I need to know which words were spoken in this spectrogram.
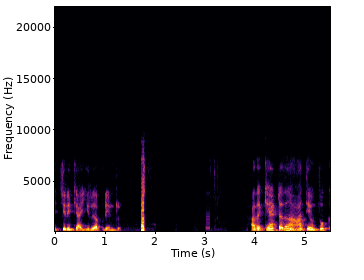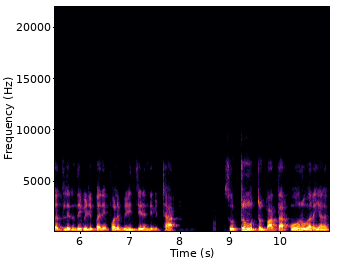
எச்சரிக்கையாய் இரு அப்படி என்று அதை கேட்டதும் ஆத்தியம் தூக்கத்திலிருந்து விழிப்பதை போல விழித்து எழுந்து விட்டார். சுற்றும் முற்றும் பார்த்தார். ஒருவரையும் அங்கு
